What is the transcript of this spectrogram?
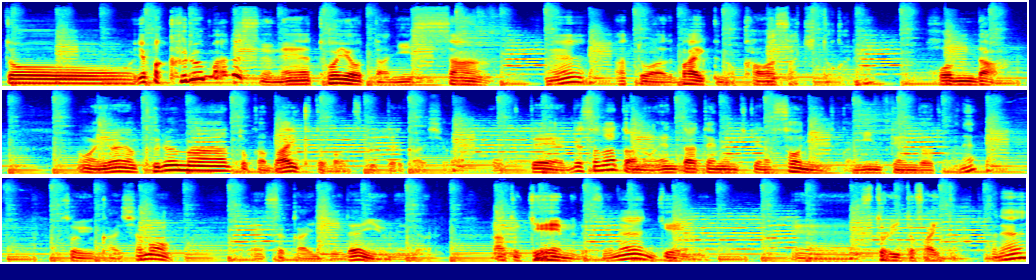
とやっぱ車ですよね。トヨタ日産。ね。あとはバイクの川崎とかね。ホンダ。いわゆる車とかバイクとかを作ってる会社が多くて。でその後あのエンターテインメント系のソニーとか任天堂とかね。そういう会社も、え、世界中で有名である。あとゲームですよね。ゲーム、えー、ストリートファイターとかね、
